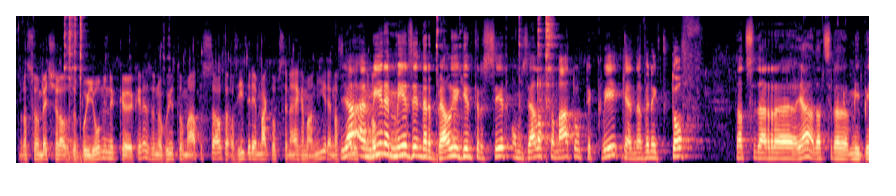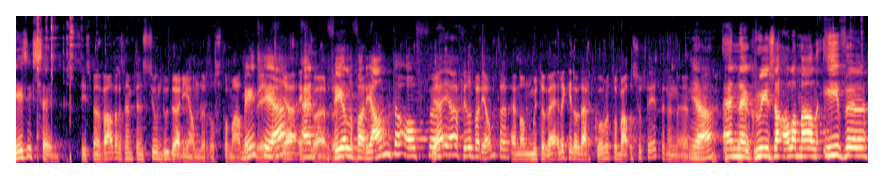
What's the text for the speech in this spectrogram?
Maar dat is zo'n beetje als de bouillon in de keuken. Zo'n goede tomatensaus. dat Als iedereen maakt op zijn eigen manier. En dat is Ja, en meer en meer zijn er Belgen geïnteresseerd om zelf tomaten ook te kweken. En dat vind ik tof dat ze daar, eh, ja, dat ze daar mee bezig zijn. Sinds mijn vader zijn pensioen doet dat niet anders dan tomaten Meent je ja? echt en waar. veel varianten? Of, eh, Ja, ja, veel varianten. En dan moeten wij elke keer dat we daar komen tomatensoep eten. En, en... ja. En eh, groeien ze allemaal even...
